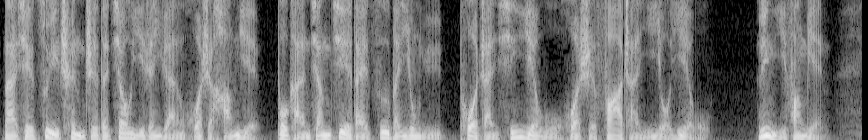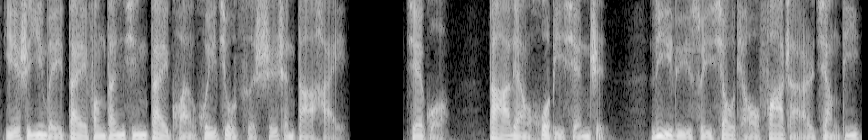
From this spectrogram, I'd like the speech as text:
那些最称职的交易人员或是行业不敢将借贷资本用于拓展新业务或是发展已有业务。另一方面，也是因为贷方担心贷款会就此石沉大海。结果，大量货币闲置，利率随萧条发展而降低。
